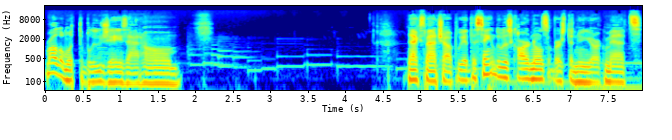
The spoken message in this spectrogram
Rolling with the Blue Jays at home. Next matchup, we have the St. Louis Cardinals versus the New York Mets.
